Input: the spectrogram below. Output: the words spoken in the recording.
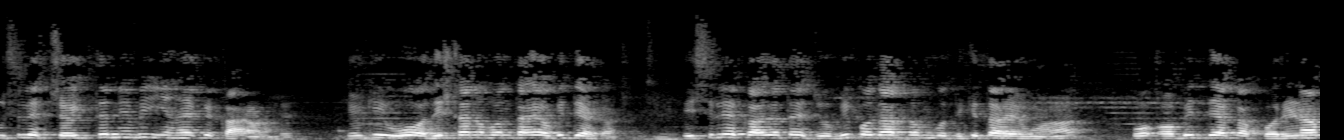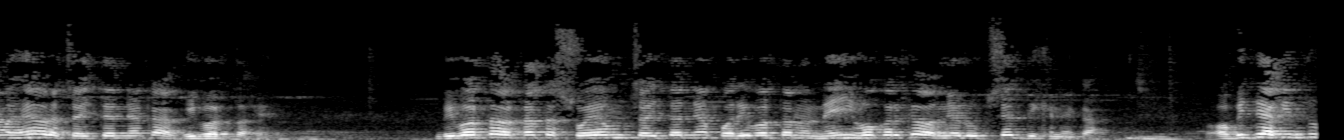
इसलिए चैतन्य भी यहाँ के कारण है क्योंकि वो अधिष्ठान बनता है अविद्या का। इसलिए कहा जाता है जो भी पदार्थ हमको दिखता है वहाँ वो अविद्या का परिणाम है और चैतन्य का विवर्त है। विवर्त अर्थात स्वयं चैतन्य परिवर्तन नहीं होकर के अन्य रूप से दिखने का। अविद्या किंतु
